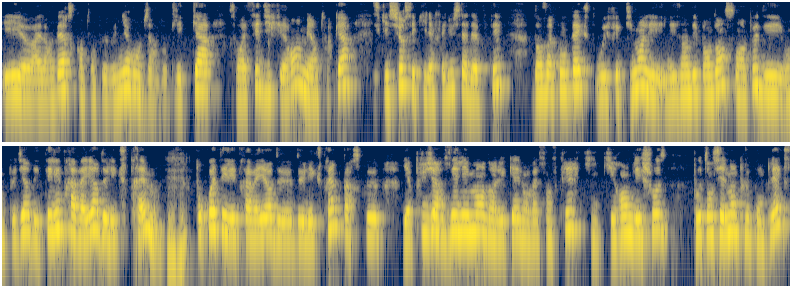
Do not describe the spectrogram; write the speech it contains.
Et euh, à l'inverse, quand on peut venir, on vient. Donc les cas sont assez différents, mais en tout cas, ce qui est sûr, c'est qu'il a fallu s'adapter dans un contexte où effectivement les, les, indépendants sont un peu des, on peut dire, des télétravailleurs de l'extrême. Mmh Pourquoi télétravailleurs de, de l'extrême? Parce qu'il y a plusieurs éléments dans lesquels on va s'inscrire qui, qui rendent les choses potentiellement plus complexe.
